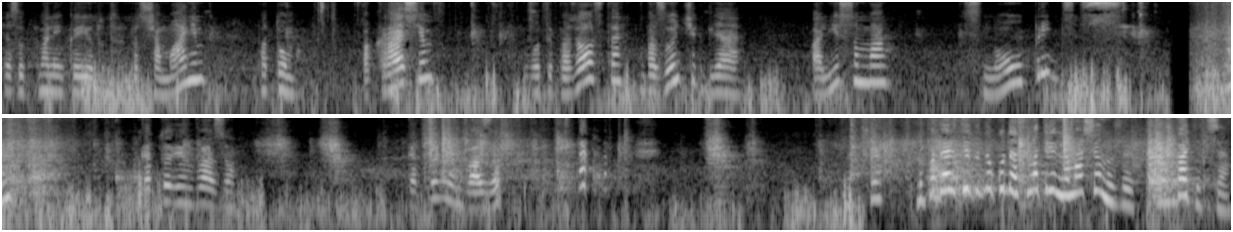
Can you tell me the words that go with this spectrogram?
Сейчас вот маленько ее тут подшаманим. Потом покрасим. Вот и, пожалуйста, вазончик для Алисума Snow Princess. Готовим вазу. Готовим вазу. Ну, подожди ты, ну куда? Смотри, на машину же катится.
